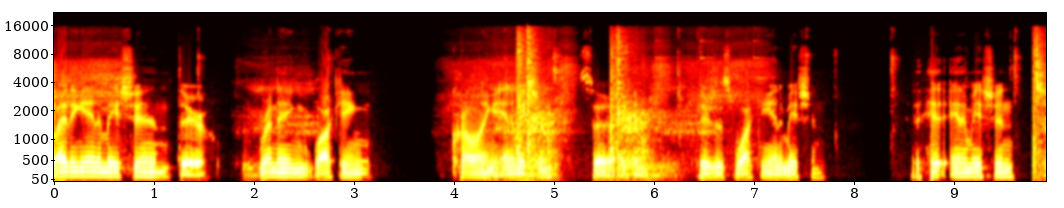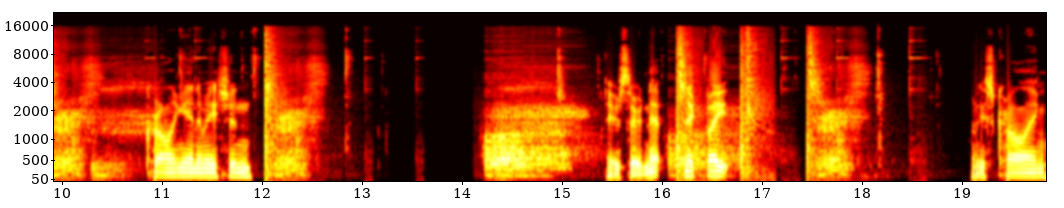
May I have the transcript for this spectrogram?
biting animation, their running, walking, crawling animations. So I can, there's this walking animation, hit animation, crawling animation. There's their neck, neck bite. When he's crawling.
